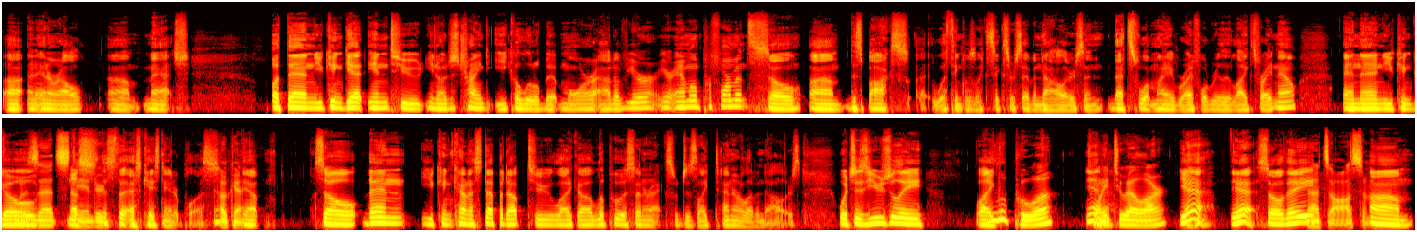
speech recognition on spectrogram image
uh, an NRL um, match. But then you can get into you know just trying to eke a little bit more out of your your ammo performance. So um, this box i think was like six or seven dollars and that's what my rifle really likes right now. And then you can go What is that standard? it's the sk standard plus. Okay. yep. So then you can kind of step it up to like a lapua center x which is like 10 or 11 dollars which is usually like Lapua Yeah. twenty two LR. yeah yeah so they That's awesome. um,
